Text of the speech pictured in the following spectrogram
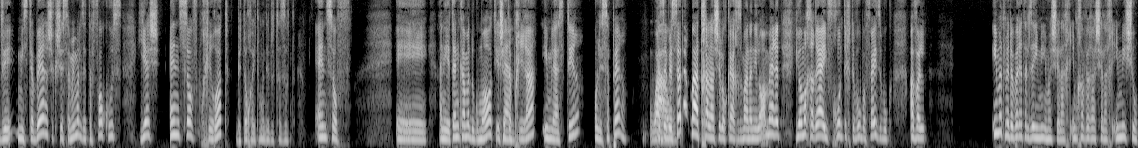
ומסתבר שכששמים על זה את הפוקוס, יש אין סוף בחירות בתוך ההתמודדות הזאת. אין סוף. אה, אני אתן כמה דוגמאות, יש כן. את הבחירה אם להסתיר או לספר. וואו. אז זה בסדר בהתחלה שלוקח זמן, אני לא אומרת יום אחרי האבחון תכתבו בפייסבוק, אבל אם את מדברת על זה עם אימא שלך, עם חברה שלך, עם מישהו,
